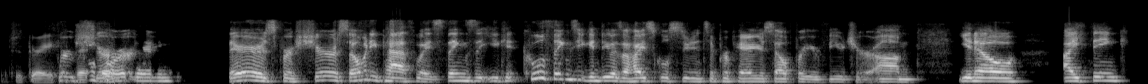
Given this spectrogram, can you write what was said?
which is great. For sure. There's for sure so many pathways, things that you can, cool things you can do as a high school student to prepare yourself for your future. Um, you know, I think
